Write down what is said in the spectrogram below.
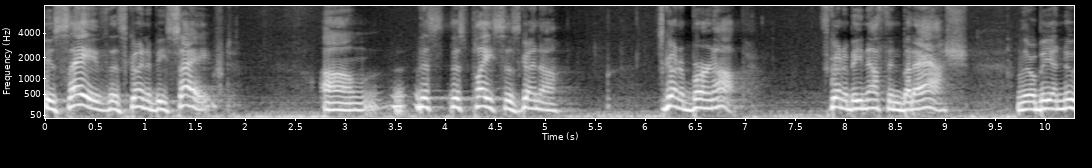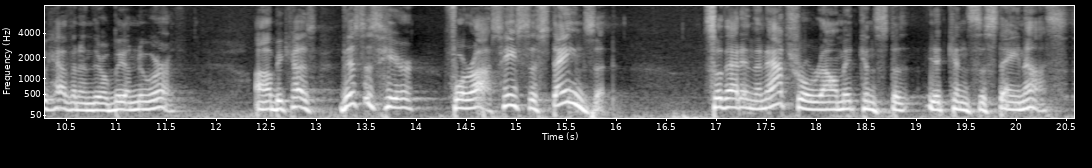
is saved that's going to be saved. Um, this, this place is going to it's going to burn up. It's going to be nothing but ash. And there will be a new heaven and there will be a new earth. Uh, because this is here for us. He sustains it so that in the natural realm it can, it can sustain us.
